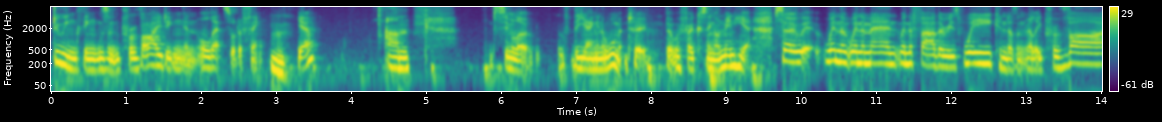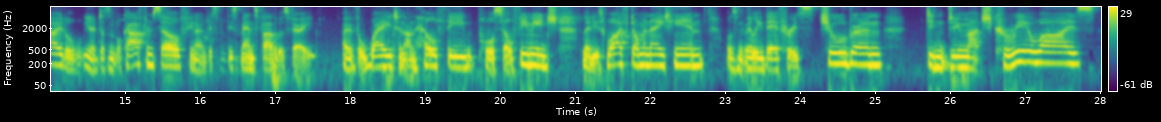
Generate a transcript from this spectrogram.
doing things and providing and all that sort of thing. Yeah. Um, similar the yang in a woman too, but we're focusing on men here. So when the when the man when the father is weak and doesn't really provide or you know doesn't look after himself, you know this this man's father was very overweight and unhealthy, poor self image, let his wife dominate him, wasn't really there for his children, didn't do much career wise.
